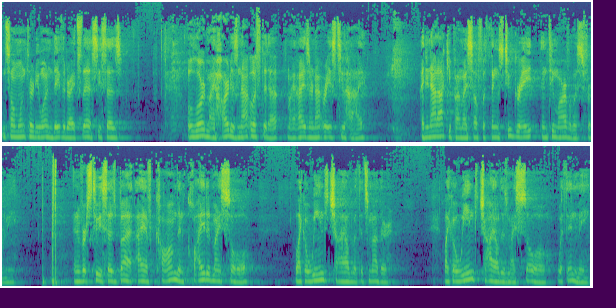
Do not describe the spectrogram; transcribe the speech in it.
in Psalm 131, David writes this He says, O Lord, my heart is not lifted up, my eyes are not raised too high. I do not occupy myself with things too great and too marvelous for me. And in verse 2, he says, But I have calmed and quieted my soul like a weaned child with its mother. Like a weaned child is my soul within me.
